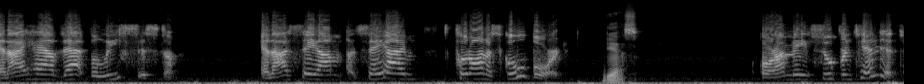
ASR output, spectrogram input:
and I have that belief system, and I say I'm say I'm put on a school board Yes. or I'm made superintendent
